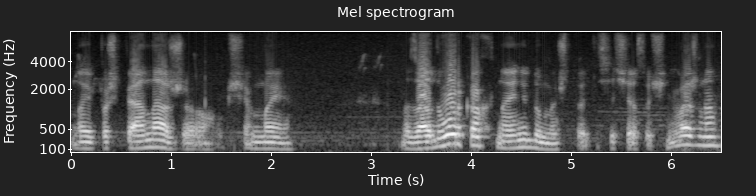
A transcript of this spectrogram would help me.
Ну и по шпионажу, в общем, мы на задворках, но я не думаю, что это сейчас очень важно.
